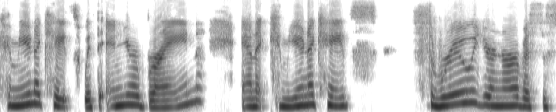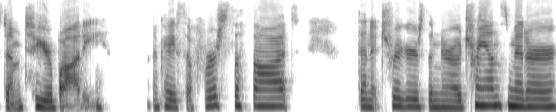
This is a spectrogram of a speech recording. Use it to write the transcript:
communicates within your brain and it communicates through your nervous system to your body. Okay, so first the thought, then it triggers the neurotransmitter,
